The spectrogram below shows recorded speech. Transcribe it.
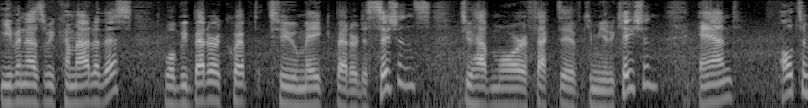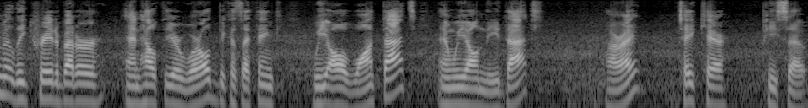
even as we come out of this, we'll be better equipped to make better decisions, to have more effective communication, and ultimately create a better and healthier world because I think we all want that and we all need that. All right? Take care. Peace out.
